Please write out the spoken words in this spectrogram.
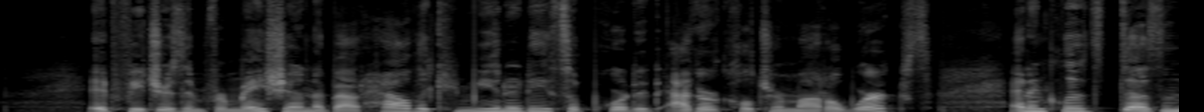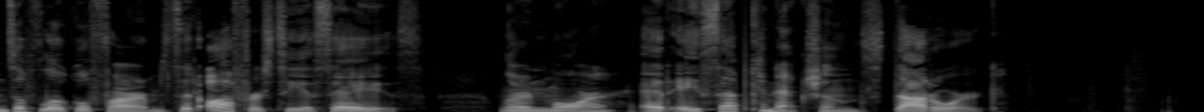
It features information about how the community supported agriculture model works and includes dozens of local farms that offer CSAs. Learn more at asapconnections.org.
